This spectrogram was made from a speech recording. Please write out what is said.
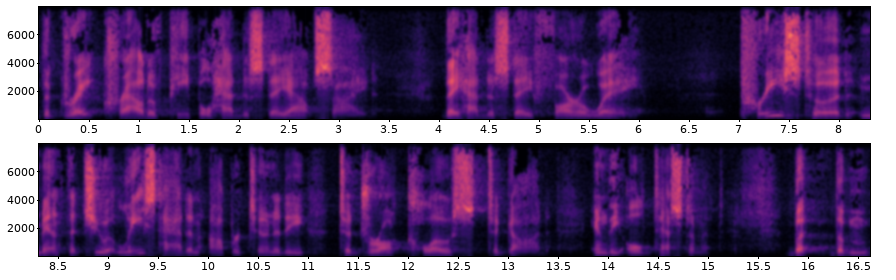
The great crowd of people had to stay outside, they had to stay far away priesthood meant that you at least had an opportunity to draw close to God in the Old Testament. But the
